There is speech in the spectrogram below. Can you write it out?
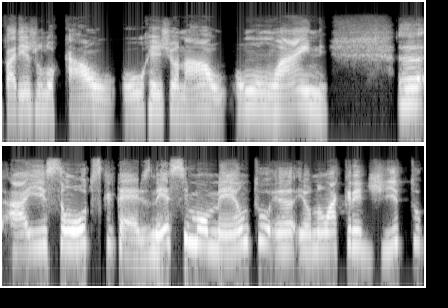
varejo local ou regional ou online, aí são outros critérios. Nesse momento uh, eu não acredito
